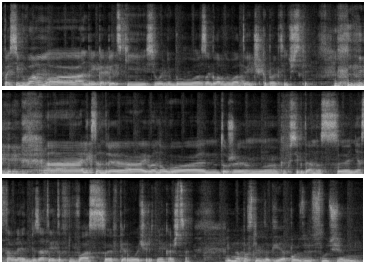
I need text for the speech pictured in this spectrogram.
Спасибо вам. Андрей Капецкий сегодня был за главного ответчика практически. А Александра Иванова тоже, как всегда, нас не оставляет без ответов. Вас в первую очередь, мне кажется. И напоследок я пользуюсь случаем,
